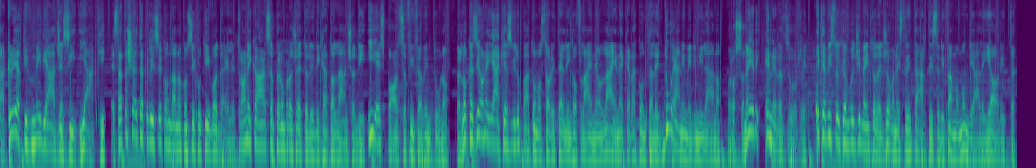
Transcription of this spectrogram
La Creative Media Agency Yaki è stata scelta per il secondo anno consecutivo da Electronic Arts per un progetto dedicato al lancio di EA Sports FIFA 21. Per l'occasione Yaki ha sviluppato uno storytelling offline e online che racconta le due anime di Milano, rossoneri e nerazzurri, e che ha visto il coinvolgimento del giovane street artist di fama mondiale Yorit.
